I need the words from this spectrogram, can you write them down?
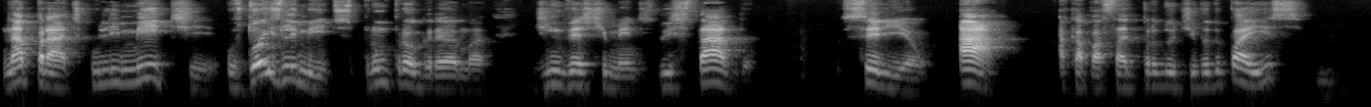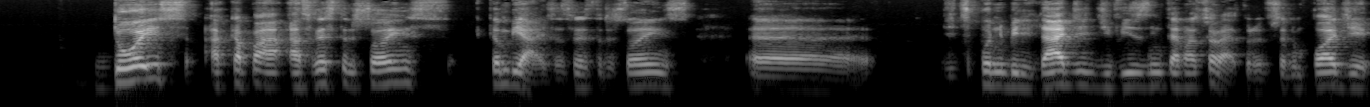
na prática, o limite, os dois limites para um programa de investimentos do Estado seriam A, a capacidade produtiva do país, dois, capa as restrições cambiais, as restrições é, de disponibilidade de divisas internacionais. Por exemplo, você não pode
